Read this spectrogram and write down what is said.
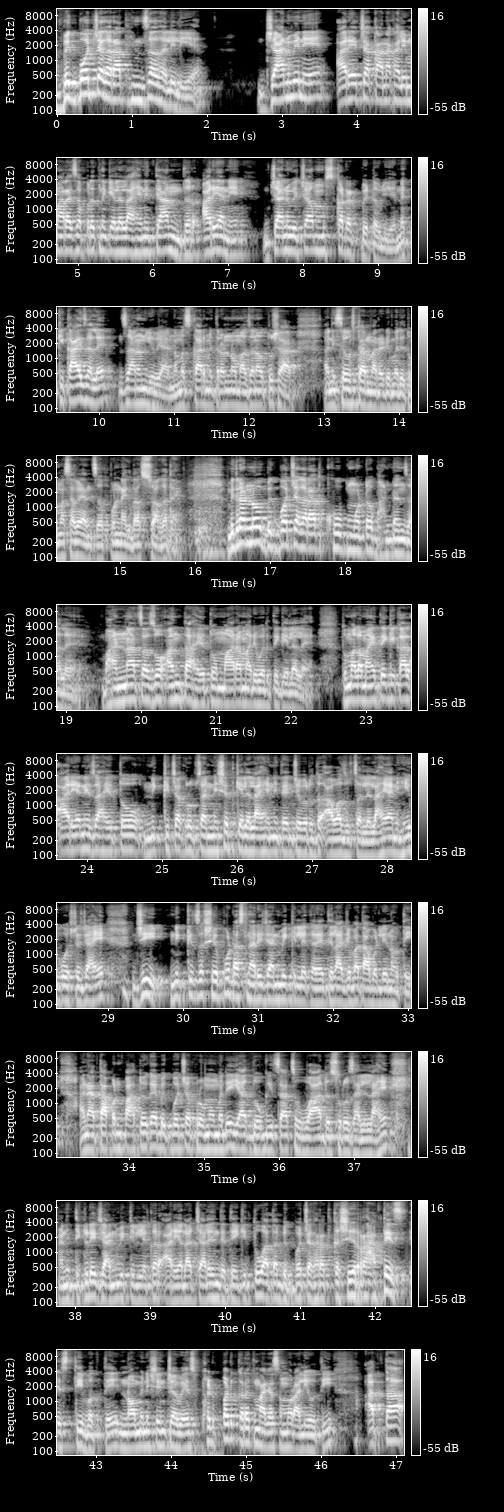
Big बॉसच्या घरात हिंसा झालेली आहे. जान्हवीने आर्याच्या कानाखाली मारायचा प्रयत्न केलेला आहे आणि त्यानंतर आर्याने जान्हवीच्या मुस्काटात पेटवली आहे. नक्की काय झालं आहे जाणून घेऊया. नमस्कार मित्रांनो माझं नाव तुषार आणि सेवस्टार मराठीमध्ये तुम्हा सगळ्यांचं पुन्हा एकदा स्वागत आहे. मित्रांनो बिग बॉसच्या घरात खूप मोठं भांडण झालं आहे भांडणाचा जो अंत आहे तो मारामारीवरती गेलेला आहे. तुम्हाला माहिती आहे की काल आर्याने जो आहे तो निक्कीच्या ग्रुपचा निषेध केलेला आहे आणि त्यांच्या विरुद्ध आवाज उचललेला आहे. आणि ही गोष्ट जी आहे जी निक्कीचं शेपूट असणारी जान्हवी किल्लेकर आहे तिला अजिबात आवडली नव्हती. आणि आता आपण पाहतोय काय बिग बॉसच्या प्रोमोमध्ये या दोघीचाच वाद सुरू झालेला आहे. आणि तिकडे जान्हवी किल्लेकर आर्याला चॅलेंज देते की तू आता बिग बॉसच्या घरात कशी राहतेस? हेच ती बघते. नॉमिनेशनच्या वेळेस फडफड करत माझ्यासमोर आली होती. आता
